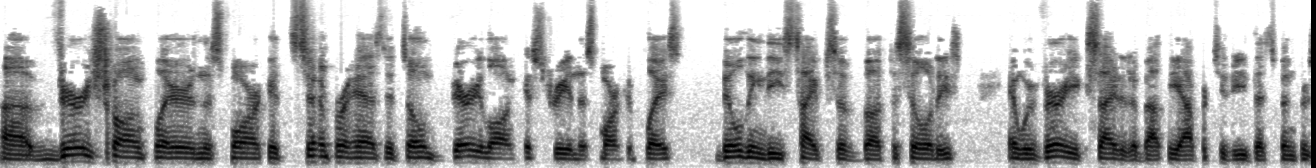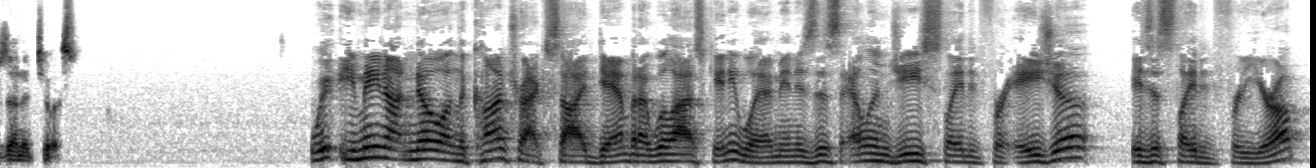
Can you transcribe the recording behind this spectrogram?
uh, very strong player in this market. Sempra has its own very long history in this marketplace, building these types of uh, facilities, and we're very excited about the opportunity that's been presented to us. We, you may not know on the contract side, Dan, but I will ask anyway. I mean, is this LNG slated for Asia? Is it slated for Europe?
